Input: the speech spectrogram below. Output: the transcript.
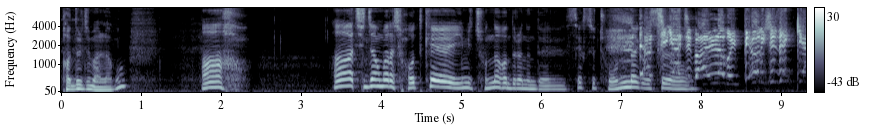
건들지 말라고? 아, 아, 진작 말하지. 어떻게 이미 존나 건드렸는데. 섹스 존나게 했어요. 나치게 하지 말라고 이 병신 새끼야.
